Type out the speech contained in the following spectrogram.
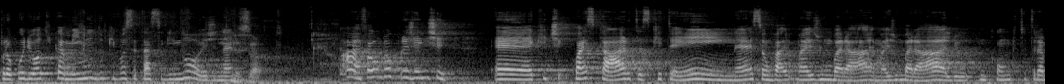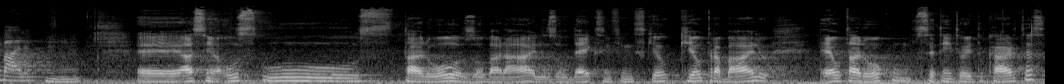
procure outro caminho do que você está seguindo hoje, né? Exato. Ah, fala um pouco pra gente é, que, quais cartas que tem, né? São mais de um baralho, mais de um baralho, como que tu trabalha? Uhum. É, assim, ó, os, os tarôs ou baralhos ou decks, enfim, que eu, que eu trabalho é o tarô com 78 cartas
